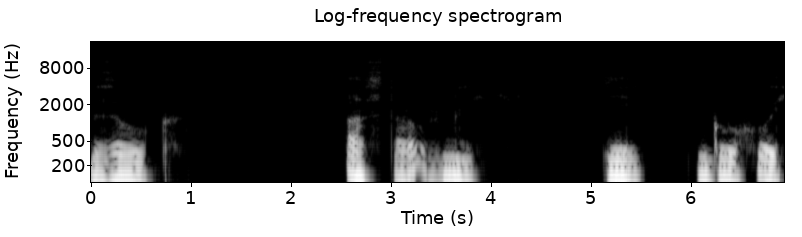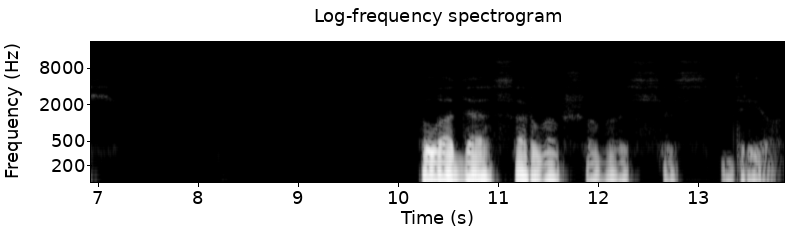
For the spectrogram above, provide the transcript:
звук осторожный и глухой плода, сорвавшегося с древа.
